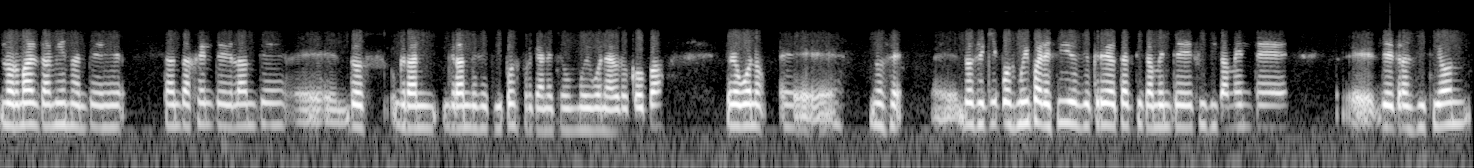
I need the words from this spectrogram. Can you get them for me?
Normal también ante tanta gente delante, eh, dos gran, grandes equipos porque han hecho muy buena Eurocopa. Pero bueno, no sé, dos equipos muy parecidos, yo creo, tácticamente, físicamente, eh, de transición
